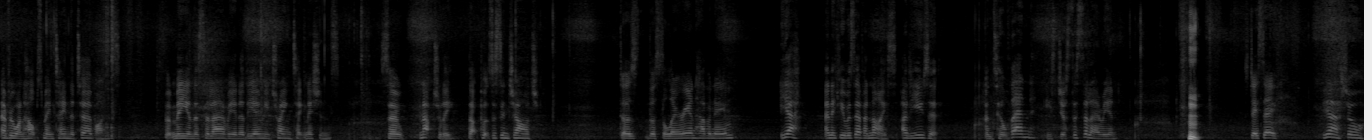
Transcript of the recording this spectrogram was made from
Everyone helps maintain the turbines. But me and the Salarian are the only trained technicians. So, naturally, that puts us in charge. Does the Salarian have a name? Yeah, and if he was ever nice, I'd use it. Until then, he's just a Salarian. Hmm. Stay safe. Yeah, sure.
